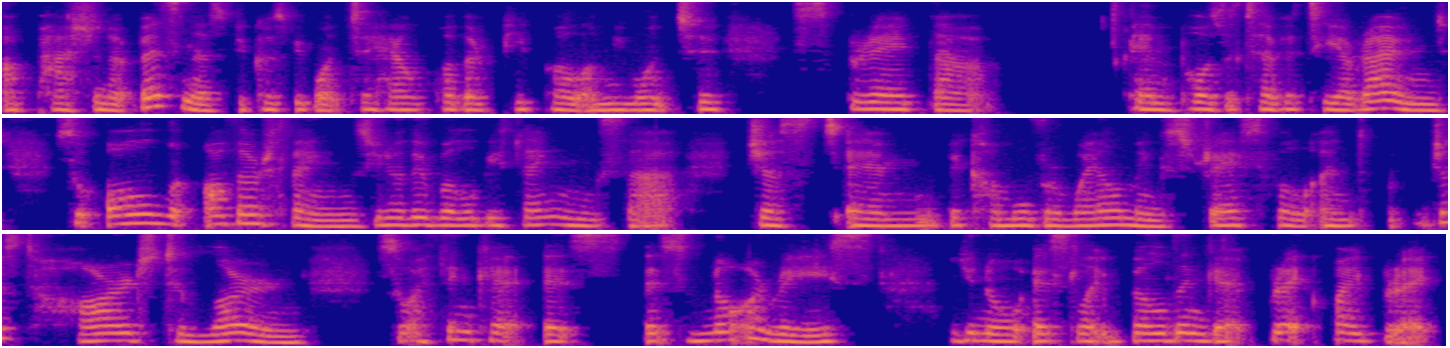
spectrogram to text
a passionate business because we want to help other people and we want to spread that um, positivity around. So all the other things, you know, there will be things that just um, become overwhelming, stressful, and just hard to learn. So I think it, it's it's not a race. You know, it's like building it brick by brick,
